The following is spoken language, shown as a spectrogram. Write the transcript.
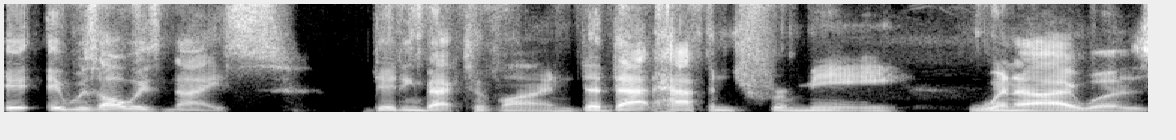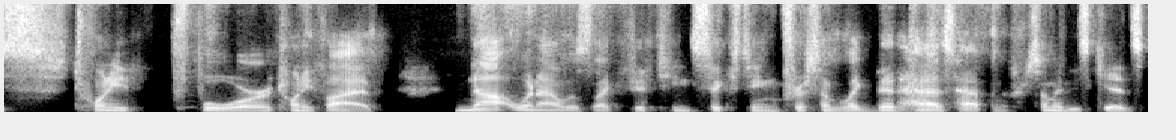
it, it was always nice dating back to Vine, that that happened for me when I was 24, 25, not when I was like 15, 16 for something like that has happened for some of these kids.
